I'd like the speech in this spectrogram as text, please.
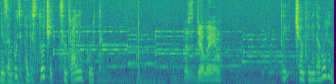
не забудь обесточить центральный пульт. Сделаем. Ты чем-то недоволен?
